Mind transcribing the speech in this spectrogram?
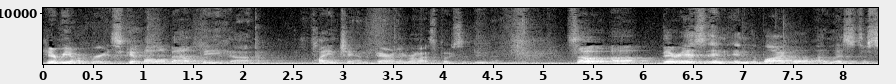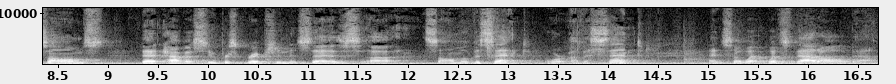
here we are. We're going to skip all about the uh, plain chant. Apparently, we're not supposed to do that. So uh, there is in, in the Bible a list of Psalms that have a superscription that says uh, Psalm of Ascent or of Ascent. And so, what, what's that all about?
